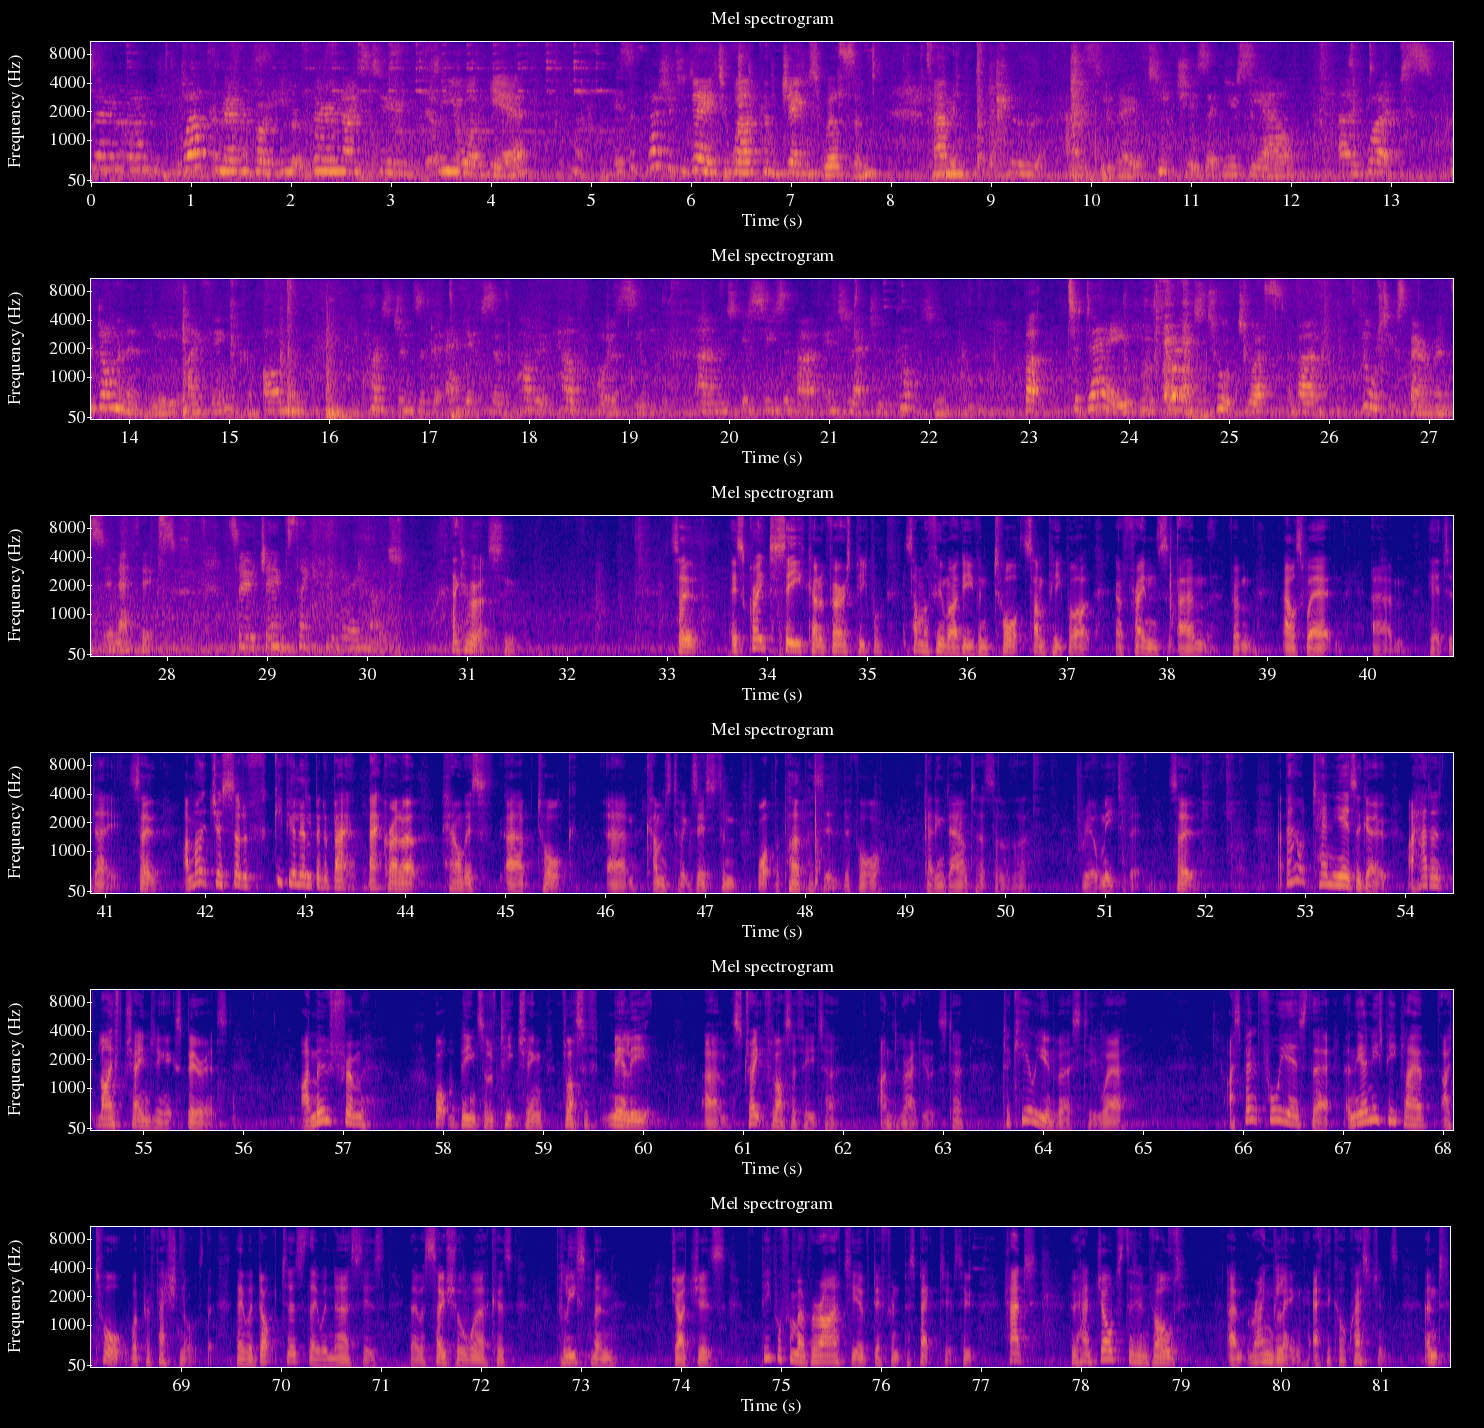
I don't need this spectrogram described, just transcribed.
So, um, welcome everybody. It's very nice to see you all here. It's a pleasure today to welcome James Wilson, um, who, as you know, teaches at UCL and works predominantly, I think, on questions of the ethics of public health policy and issues about intellectual property. But today he's going to talk to us about thought experiments in ethics. So, James, thank you very much. Thank you very much, Sue. So it's great to see kind of various people, some of whom I've even taught, some people are friends um, from elsewhere um, here today. So I might just sort of give you a little bit of back, background about how this uh, talk um, comes to exist and what the purpose is before getting down to sort of the real meat of it. So about 10 years ago, I had a life changing experience. I moved from what we've been sort of teaching philosophy, merely um, straight philosophy to undergraduates to, to Keele University, where I spent four years there, and the only people I, I taught were professionals. They were doctors, they were nurses, they were social workers, policemen, judges, people from a variety of different perspectives who had, who had jobs that involved um, wrangling ethical questions. And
